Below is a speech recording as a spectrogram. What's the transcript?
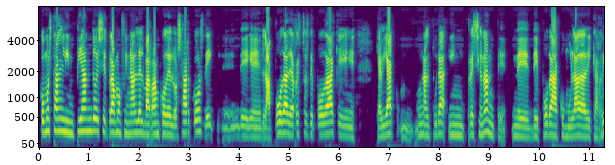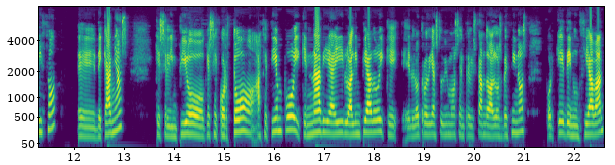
cómo están limpiando ese tramo final del Barranco de los Arcos, de, de la poda, de restos de poda que, había una altura impresionante de, de poda acumulada de carrizo, eh, de cañas, que se limpió, que se cortó hace tiempo y que nadie ahí lo ha limpiado y que el otro día estuvimos entrevistando a los vecinos porque denunciaban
